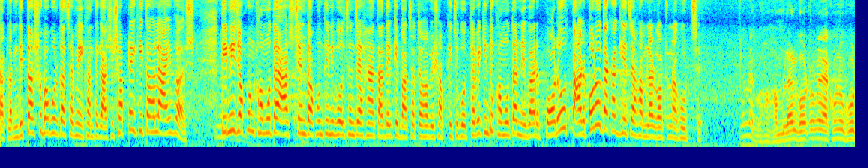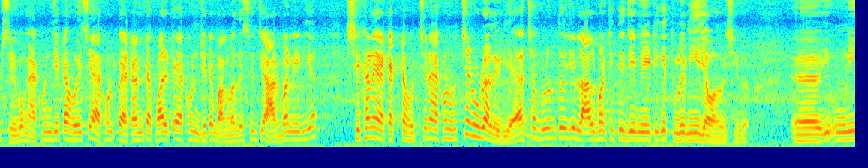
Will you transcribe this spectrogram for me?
রাখলাম। দীপ্তাশবাবুর কাছে আমি এখান থেকে আসি। সবটাই কি তাহলে আইবাস? তিনি যখন ক্ষমতায় আসছেন তখন তিনি বলছেন যে হ্যাঁ তাদেরকে বাঁচাতে হবে সবকিছু করতে হবে। কিন্তু ক্ষমতা নেবার পরেও তারপরও দেখা গিয়েছে হামলার ঘটনা ঘটছে। না, হামলার ঘটনা এখনও ঘটছে এবং এখন যেটা হয়েছে এখন প্যাটার্নটা পাল্টে এখন যেটা বাংলাদেশের যে আরবান এরিয়া সেখানে অ্যাটাকটা হচ্ছে না এখন হচ্ছে রুরাল এরিয়া আচ্ছা বলুন তো ওই যে লাল মাটিতে যে মেয়েটিকে তুলে নিয়ে যাওয়া হয়েছিল উনি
